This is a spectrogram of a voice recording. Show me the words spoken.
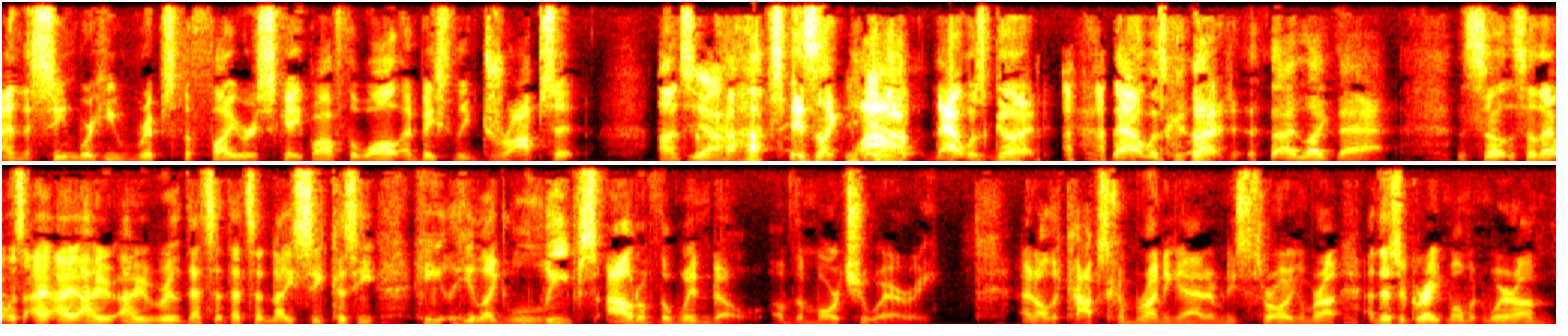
and the scene where he rips the fire escape off the wall and basically drops it on some Yeah. cops is like, wow, Yeah. that was good. That was good. I like that. So so that was I I I, I really that's a, that's a nice scene because he he he like leaps out of the window of the mortuary, and all the cops come running at him and he's throwing them around. And there's a great moment where um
